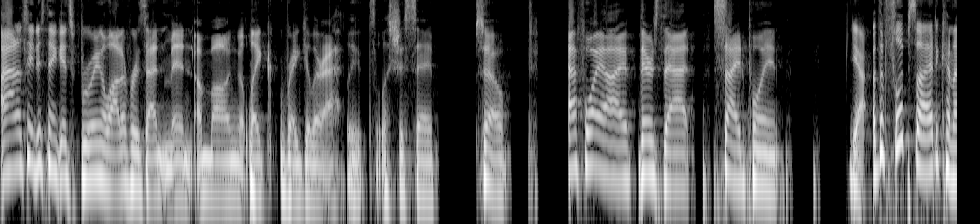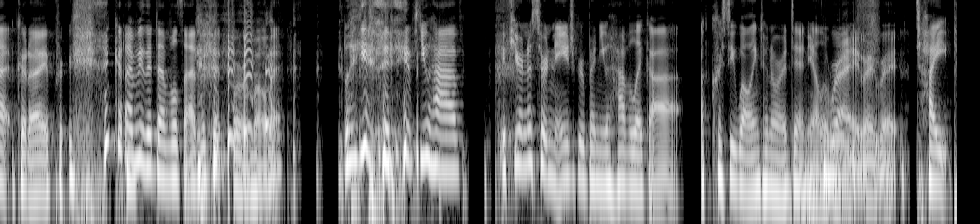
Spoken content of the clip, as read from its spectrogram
I honestly just think it's brewing a lot of resentment among like regular athletes, let's just say. So, FYI, there's that side point. Yeah. The flip side, can I could I could I be the devil's advocate for a moment? Like if you have if you're in a certain age group and you have like a a Chrissie Wellington or a Daniela Right, right, right. type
